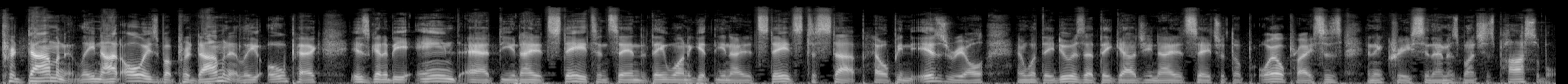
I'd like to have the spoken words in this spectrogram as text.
predominantly, not always, but predominantly, OPEC is going to be aimed at the United States and saying that they want to get the United States to stop helping Israel. And what they do is that they gouge the United States with the oil prices and increasing them as much as possible.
